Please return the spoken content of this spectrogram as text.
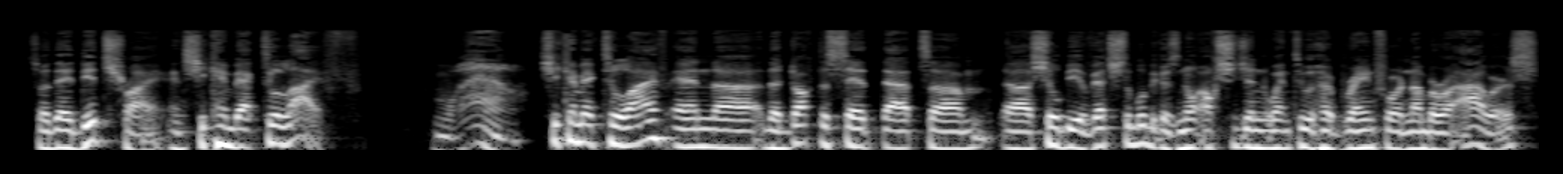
So they did try and she came back to life. Wow. She came back to life, and uh, the doctor said that um, uh, she'll be a vegetable because no oxygen went to her brain for a number of hours.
